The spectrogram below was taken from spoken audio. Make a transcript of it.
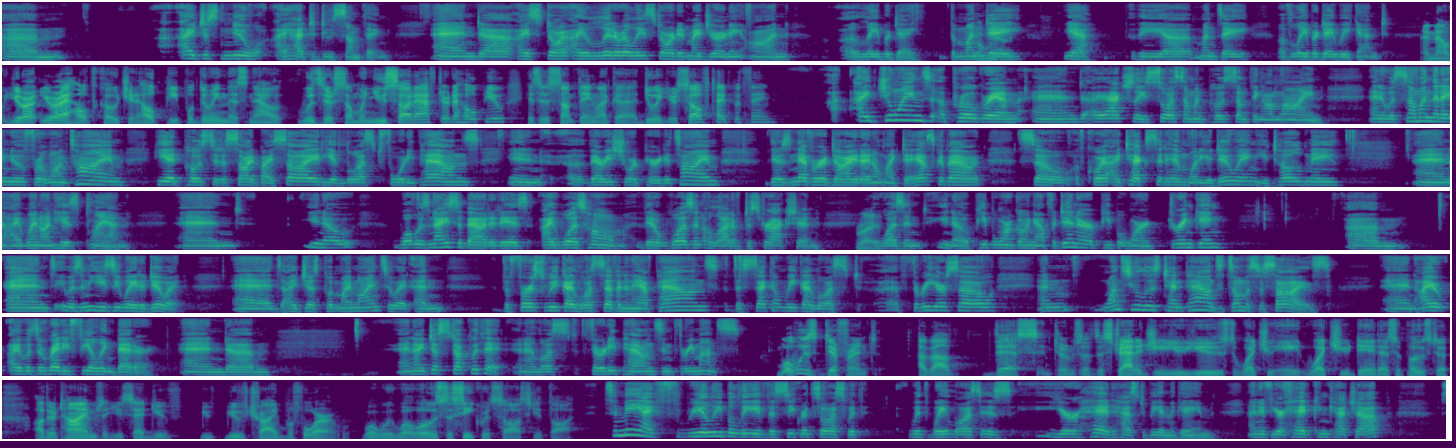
Um, I just knew I had to do something. And uh, I start. I literally started my journey on a Labor Day, the Monday, yeah, the uh, Monday of Labor Day weekend. And now you're you're a health coach and help people doing this now. Was there someone you sought after to help you? Is this something like a do it yourself type of thing? I joined a program and I actually saw someone post something online and it was someone that I knew for a long time. He had posted a side by side. He had lost 40 pounds in a very short period of time. There's never a diet I don't like to ask about. So, of course, I texted him, What are you doing? He told me and I went on his plan. And, you know, what was nice about it is I was home. There wasn't a lot of distraction. Right. It wasn't, you know, people weren't going out for dinner, people weren't drinking. Um, and it was an easy way to do it. And I just put my mind to it. And the first week I lost seven and a half pounds. The second week I lost uh, three or so. And once you lose 10 pounds, it's almost a size and I I was already feeling better, and um, and I just stuck with it, and I lost thirty pounds in three months. What was different about this in terms of the strategy you used, what you ate, what you did, as opposed to other times that you said you've you've, you've tried before? What, what what was the secret sauce you thought? To me, I really believe the secret sauce with with weight loss is your head has to be in the game, and if your head can catch up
